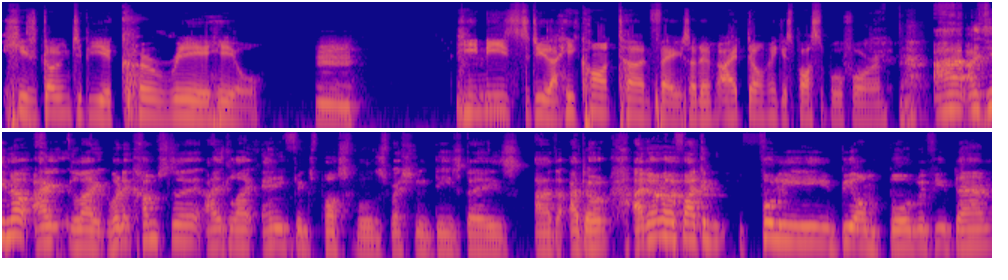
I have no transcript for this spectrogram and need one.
he's going to be a career heel. Mm. He needs to do that. He can't turn face. I don't. I don't think it's possible for him. I, I you know I like when it comes to I'd like anything's possible, especially these days. I, I don't I don't know if I can fully be on board with you, Dan,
